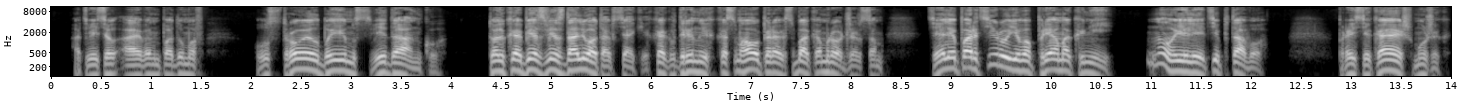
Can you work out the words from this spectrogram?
— ответил Айвен, подумав, — «устроил бы им свиданку. Только без звездолета всяких, как в дрянных космооперах с Баком Роджерсом. Телепортирую его прямо к ней. Ну, или типа того. Просекаешь, мужик,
